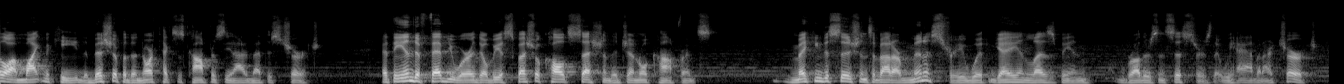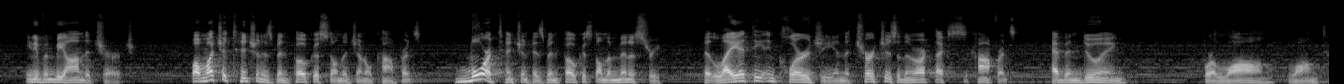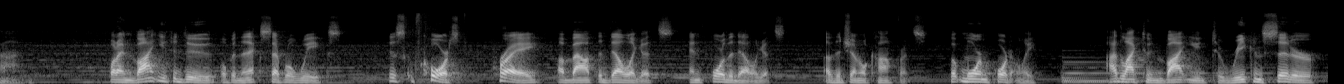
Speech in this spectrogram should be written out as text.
Hello, I'm Mike McKee, the Bishop of the North Texas Conference of the United Methodist Church. At the end of February, there'll be a special called session of the General Conference, making decisions about our ministry with gay and lesbian brothers and sisters that we have in our church, and even beyond the church. While much attention has been focused on the General Conference, more attention has been focused on the ministry that laity and clergy in the churches of the North Texas Conference have been doing for a long, long time. What I invite you to do over the next several weeks is, of course, pray about the delegates and for the delegates of the General Conference. But more importantly, I'd like to invite you to reconsider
